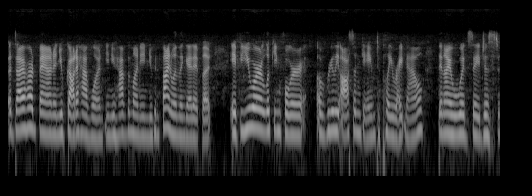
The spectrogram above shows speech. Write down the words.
a diehard fan and you've got to have one and you have the money and you can find one, then get it. But if you are looking for a really awesome game to play right now, then I would say just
